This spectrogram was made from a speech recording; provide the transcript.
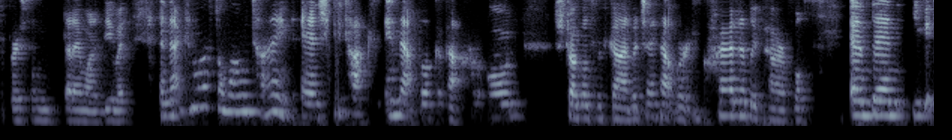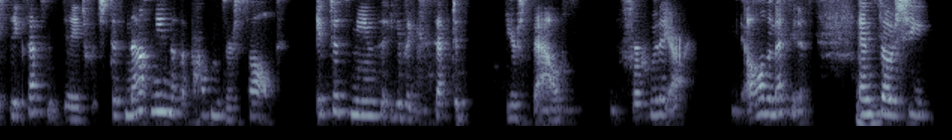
the person that I want to be with. And that can last a long time. And she talks in that book about her own struggles with God, which I thought were incredibly powerful. And then you get to the acceptance stage, which does not mean that the problems are solved. It just means that you've accepted your spouse for who they are, all the messiness. And mm-hmm. so she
